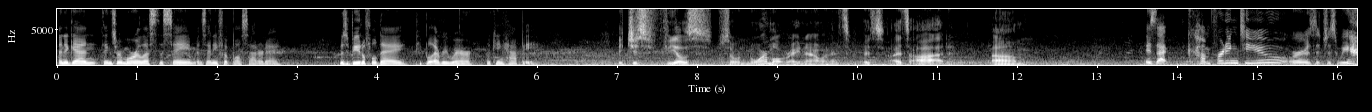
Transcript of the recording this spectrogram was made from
and again, things were more or less the same as any football Saturday. It was a beautiful day, people everywhere, looking happy. It just feels so normal right now, and it's it's it's odd. Um, Is that comforting to you, or is it just weird?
